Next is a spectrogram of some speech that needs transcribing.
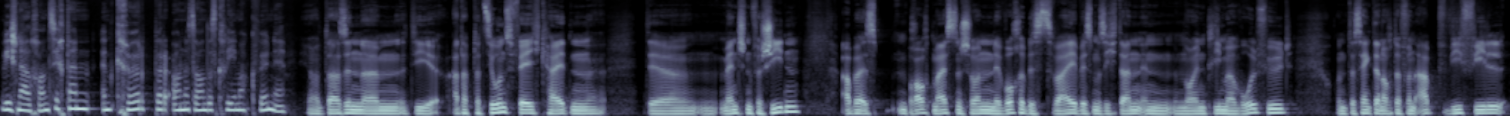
Wie schnell kann sich dann ein Körper an ein anderes Klima gewöhnen? Ja, da sind ähm, die Adaptationsfähigkeiten der Menschen verschieden, aber es braucht meistens schon eine Woche bis zwei, bis man sich dann im neuen Klima wohlfühlt. Und das hängt dann auch davon ab, wie viel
